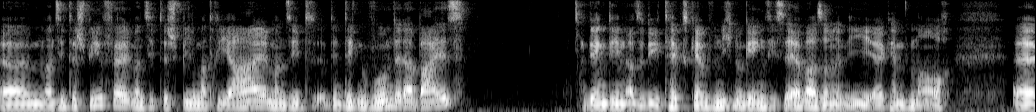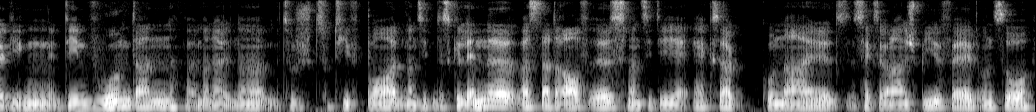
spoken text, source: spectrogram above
Ähm, man sieht das Spielfeld, man sieht das Spielmaterial, man sieht den dicken Wurm, der dabei ist. gegen den, also die Techs kämpfen nicht nur gegen sich selber, sondern die äh, kämpfen auch äh, gegen den Wurm dann, weil man halt ne, zu, zu tief bohrt. Man sieht das Gelände, was da drauf ist, man sieht die hexagonal, das hexagonale Spielfeld und so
